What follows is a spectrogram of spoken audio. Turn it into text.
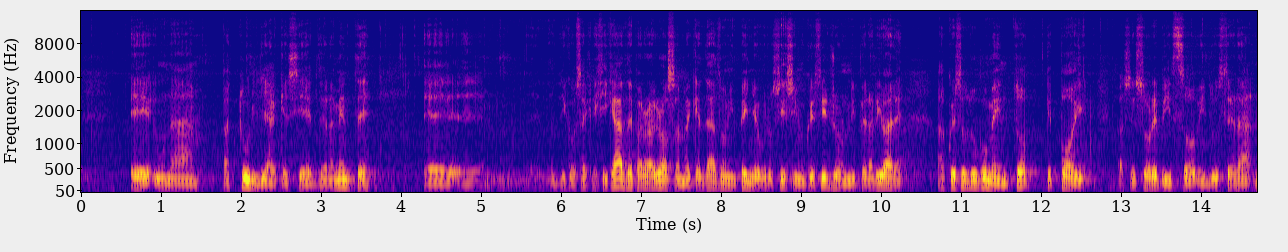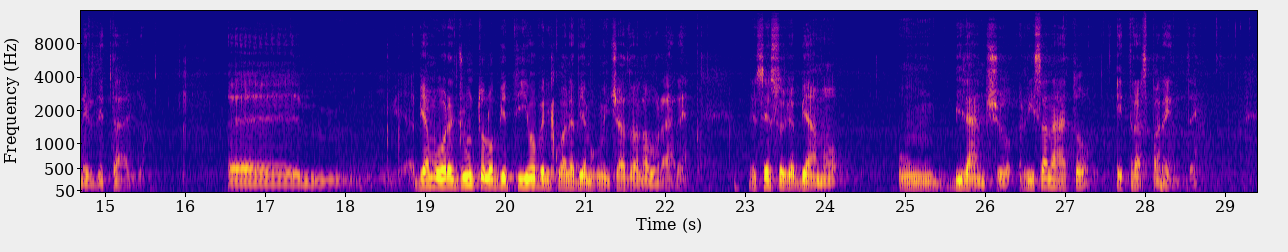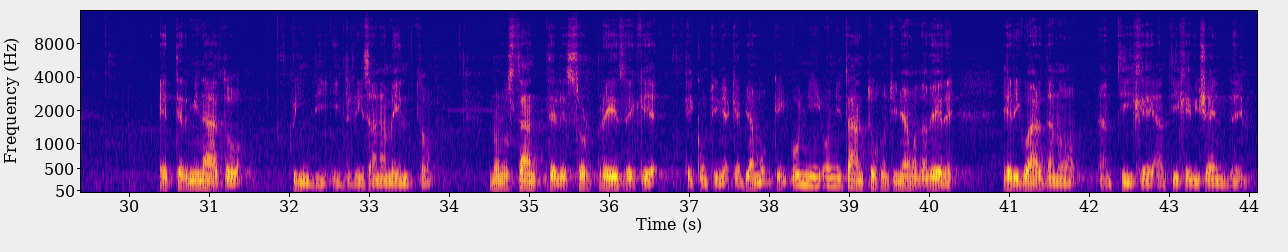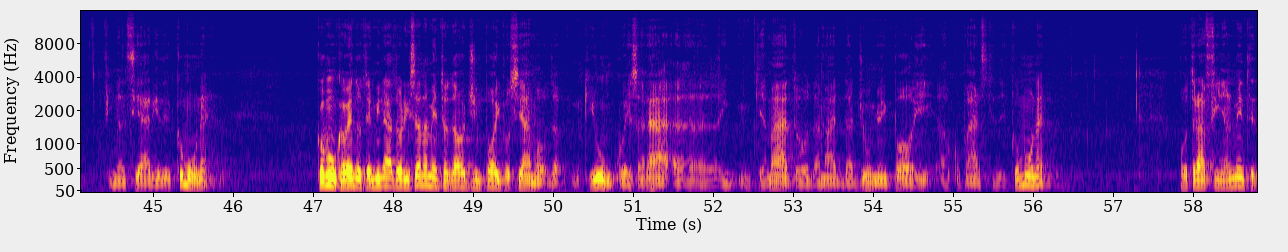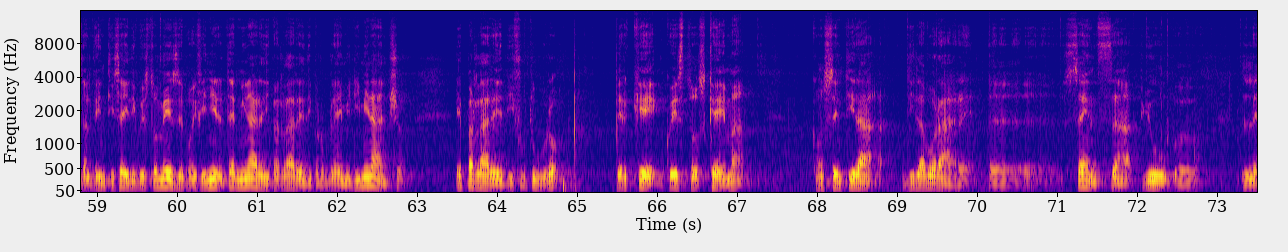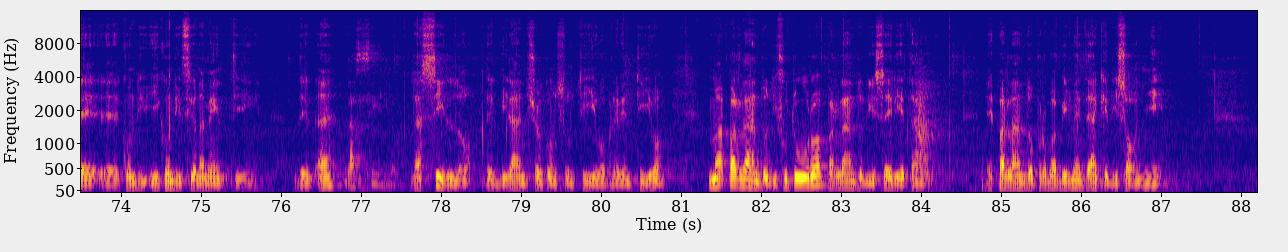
e una pattuglia che si è veramente, eh, non dico sacrificata, è parola grossa, ma che ha dato un impegno grossissimo in questi giorni per arrivare a questo documento che poi l'assessore Pizzo illustrerà nel dettaglio. Eh, abbiamo raggiunto l'obiettivo per il quale abbiamo cominciato a lavorare, nel senso che abbiamo un bilancio risanato e trasparente. È terminato quindi il risanamento, nonostante le sorprese che, che, che, abbiamo, che ogni, ogni, tanto continuiamo ad avere e riguardano antiche, antiche vicende finanziarie del Comune. Comunque, avendo terminato il risanamento, da oggi in poi possiamo, da, chiunque sarà eh, chiamato da, da giugno in poi a occuparsi del Comune, potrà finalmente dal 26 di questo mese poi finire, terminare di parlare di problemi di bilancio e parlare di futuro perché questo schema consentirà di lavorare eh, senza più eh, le, eh, condi i condizionamenti del, eh? l'assillo del bilancio consuntivo preventivo, ma parlando di futuro, parlando di serietà e parlando probabilmente anche di sogni.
